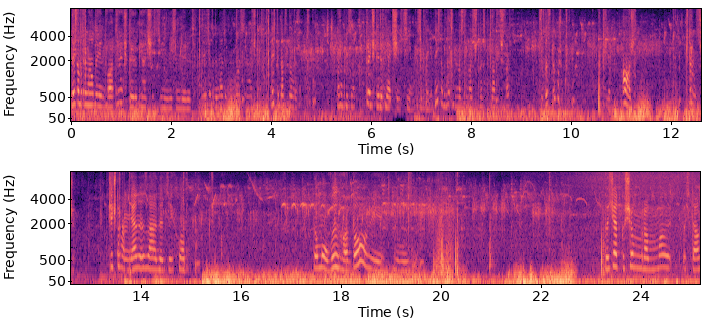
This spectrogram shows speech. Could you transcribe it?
Десь нам потрібно 1, 2, 3, 4, 5, 6, 7, 8, 9, 10, 11, 12, 13, 14, десь 15 теж. Може бути 3, 4, 5, 6, 7, 8, 9, 10, 11, 12, 13, 14, 15, 16. 16 також? А, ще. 14 ще. Ще 14. Я не знаю, де цей хлопчик. Тому ви готові, друзі? Спочатку що ми робимо? Ось так.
